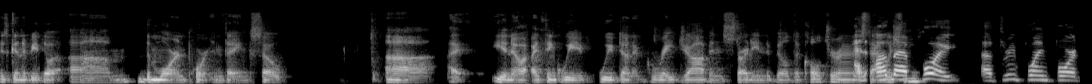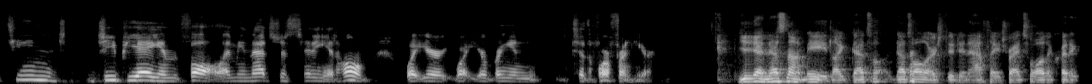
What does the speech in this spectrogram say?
is going to be the, um, the more important thing. So, uh, I, you know, I think we've, we've done a great job in starting to build the culture. And, and on that point, a 3.4 team GPA in fall. I mean, that's just hitting it home what you're what you're bringing to the forefront here. Yeah, and that's not me. Like that's that's all our student athletes, right? So all the credit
